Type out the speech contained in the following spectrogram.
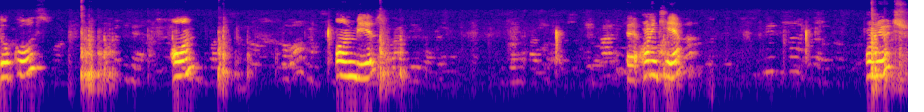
dokuz, on, on bir, e, on iki, 13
